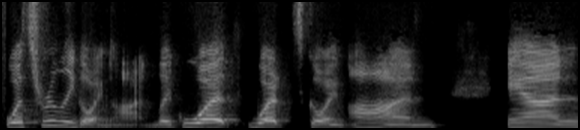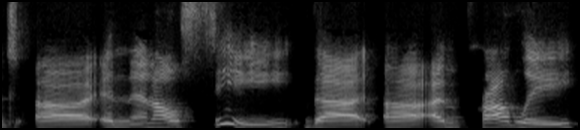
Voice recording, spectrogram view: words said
what's really going on? Like what what's going on? And uh, and then i'll see that uh, i'm probably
